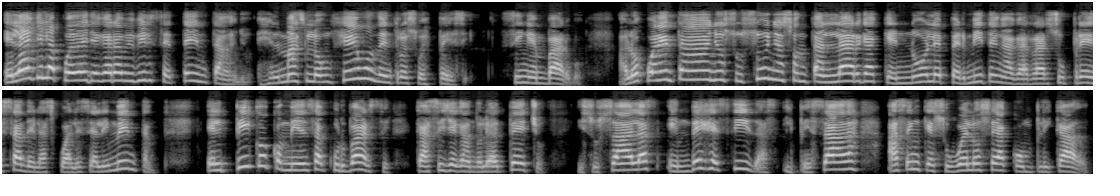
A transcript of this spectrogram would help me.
El águila puede llegar a vivir 70 años. Es el más longevo dentro de su especie. Sin embargo, a los 40 años sus uñas son tan largas que no le permiten agarrar su presa de las cuales se alimentan. El pico comienza a curvarse, casi llegándole al pecho, y sus alas envejecidas y pesadas hacen que su vuelo sea complicado.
